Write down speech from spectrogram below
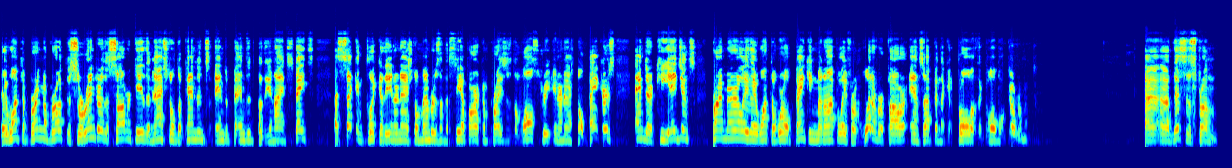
They want to bring about the surrender of the sovereignty of the national dependence independence of the United States. A second clique of the international members of the CFR comprises the Wall Street international bankers and their key agents, Primarily, they want the world banking monopoly from whatever power ends up in the control of the global government. Uh, uh, this is from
